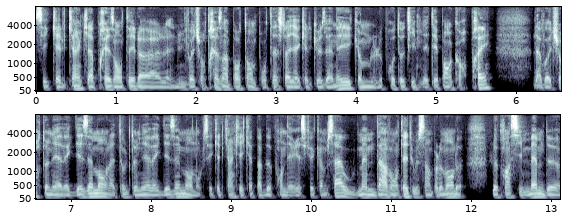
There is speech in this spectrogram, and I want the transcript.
C'est quelqu'un qui a présenté la- une voiture très importante pour Tesla il y a quelques années. Comme le prototype n'était pas encore prêt, la voiture tenait avec des aimants, la tôle tenait avec des aimants. Donc c'est quelqu'un qui est capable de prendre des risques comme ça, ou même d'inventer tout simplement le, le principe même de,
